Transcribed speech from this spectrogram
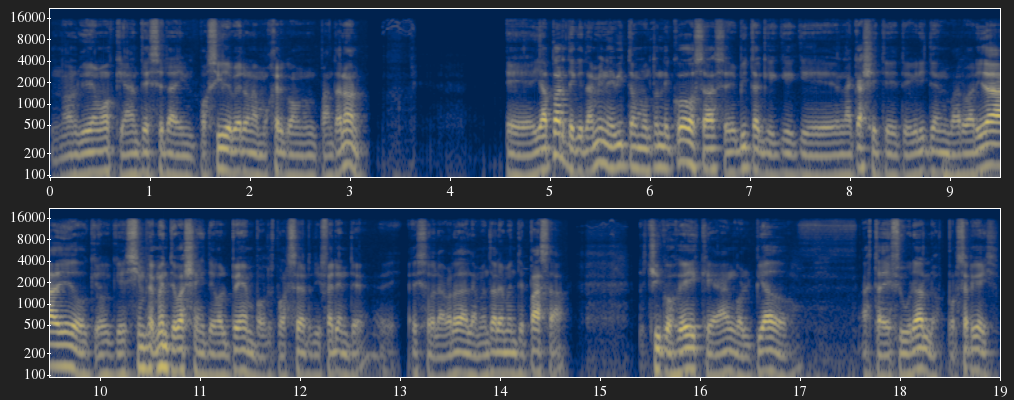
No olvidemos que antes era imposible ver a una mujer con un pantalón. Eh, y aparte que también evita un montón de cosas, evita que, que, que en la calle te, te griten barbaridades o que, o que, simplemente vayan y te golpeen por, por ser diferente. Eh, eso la verdad lamentablemente pasa. Los chicos gays que han golpeado hasta desfigurarlos por ser gays.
